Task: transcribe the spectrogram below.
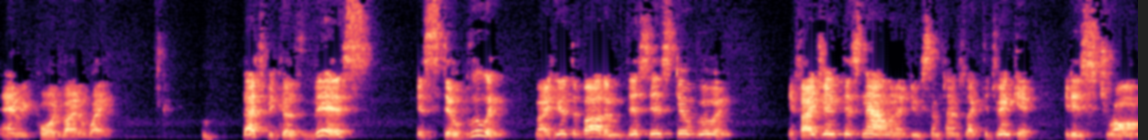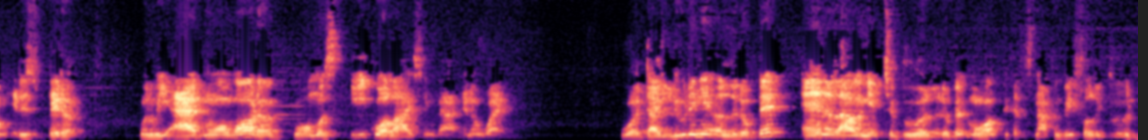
and we poured right away. That's because this is still brewing right here at the bottom, this is still brewing. If I drink this now, and I do sometimes like to drink it, it is strong, it is bitter. When we add more water, we're almost equalizing that in a way. We're diluting it a little bit and allowing it to brew a little bit more because it's not going to be fully brewed.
